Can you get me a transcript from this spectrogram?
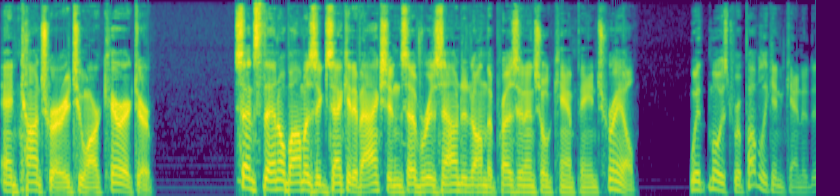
and contrary to our character. Since then, Obama's executive actions have resounded on the presidential campaign trail, with most Republican candidates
